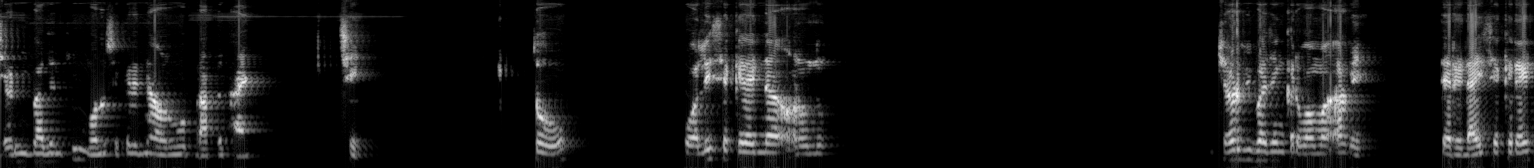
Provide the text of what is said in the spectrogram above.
જળ વિભાજનથી મોનોસેકેરાઇડના અણુઓ પ્રાપ્ત થાય. છે. તો પોલિસેકેરાઇડના અણુનું જળ વિભાજન કરવામાં આવે ત્યારે ડાયસેકેરાઇડ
